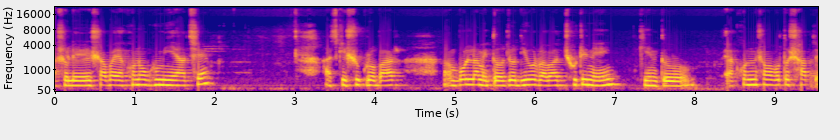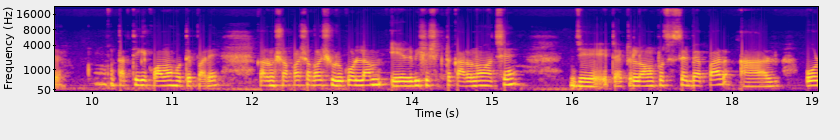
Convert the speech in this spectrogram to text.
আসলে সবাই এখনও ঘুমিয়ে আছে। আজকে শুক্রবার, বললামই তো, যদিও ওর বাবার ছুটি নেই, কিন্তু এখন সম্ভবত সাথে তার থেকে কমও হতে পারে। কারণ সকাল সকাল শুরু করলাম, এর বিশেষ একটা কারণও আছে যে এটা একটা লং প্রসেসের ব্যাপার। আর ওর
